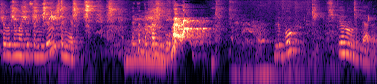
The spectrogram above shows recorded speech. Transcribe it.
Если вы думаете, что не дерутся, нет. Это такая любовь. Любовь с первого взгляда.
